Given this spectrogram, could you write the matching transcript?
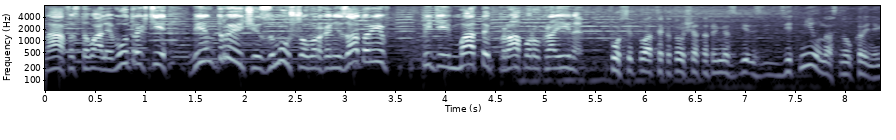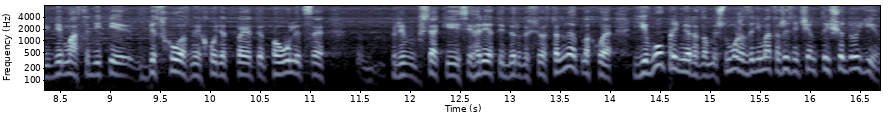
На фестивалі в Утрехті він тричі змушував організаторів підіймати прапор України. По ситуации, которая сейчас, например, с, де- с детьми у нас на Украине, где масса детей бесхозные ходят по, этой, по улице, при, всякие сигареты берут и все остальное плохое, его пример, это, что можно заниматься в жизни чем-то еще другим.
